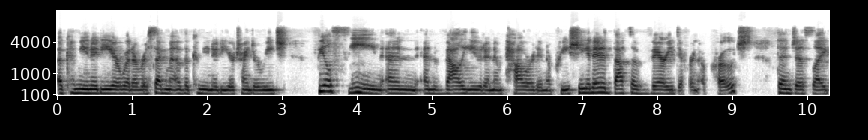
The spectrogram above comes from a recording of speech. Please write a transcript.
a community or whatever segment of the community you're trying to reach feel seen and and valued and empowered and appreciated that's a very different approach than just like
